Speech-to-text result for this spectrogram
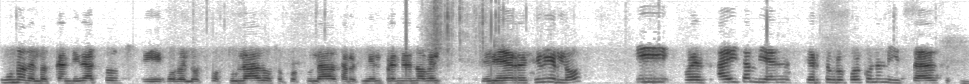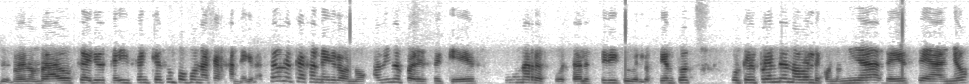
uno de los candidatos eh, o de los postulados o postuladas a recibir el premio Nobel debiera recibirlo. Y pues hay también cierto grupo de economistas renombrados, serios, que dicen que es un poco una caja negra. Sea una caja negra o no, a mí me parece que es una respuesta al espíritu de los tiempos, porque el Premio Nobel de Economía de este año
